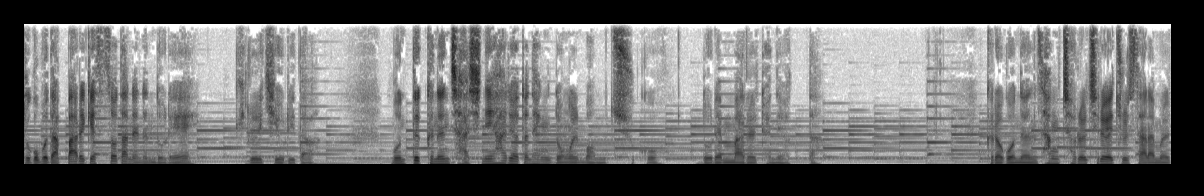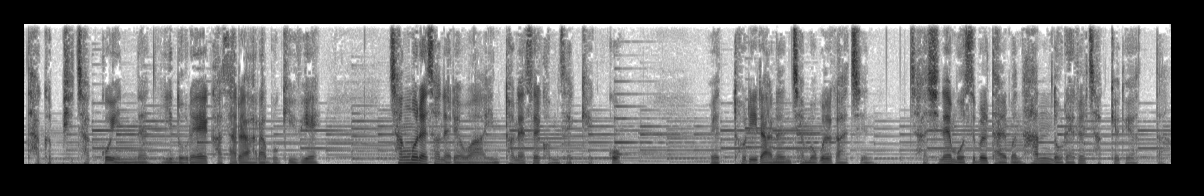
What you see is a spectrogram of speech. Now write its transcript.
누구보다 빠르게 쏟아내는 노래에 귀를 기울이다 문득 그는 자신이 하려던 행동을 멈추고 노랫말을 되뇌었다. 그러고는 상처를 치료해 줄 사람을 다급히 찾고 있는 이 노래의 가사를 알아보기 위해 창문에서 내려와 인터넷을 검색했고 외톨이라는 제목을 가진 자신의 모습을 닮은 한 노래를 찾게 되었다.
